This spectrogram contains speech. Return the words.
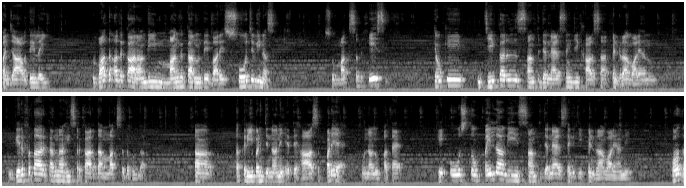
ਪੰਜਾਬ ਦੇ ਲਈ ਵੱਧ ਅਧਿਕਾਰਾਂ ਦੀ ਮੰਗ ਕਰਨ ਦੇ ਬਾਰੇ ਸੋਚ ਵੀ ਨਾ ਸਕੇ। ਸੋ ਮਕਸਦ ਇਹ ਸੀ, ਕਿਉਂਕਿ ਜੇਕਰ ਸੰਤ ਜਰਨੈਲ ਸਿੰਘ ਜੀ ਖਾਲਸਾ ਭਿੰਡਰਾਂ ਵਾਲਿਆਂ ਨੂੰ ਗ੍ਰਿਫਤਾਰ ਕਰਨਾ ਹੀ ਸਰਕਾਰ ਦਾ ਮਕਸਦ ਹੁੰਦਾ, ਤਾਂ ਤਕਰੀਬਨ ਜਿਨ੍ਹਾਂ ਨੇ ਇਤਿਹਾਸ ਪੜ੍ਹਿਆ ਉਹਨਾਂ ਨੂੰ ਪਤਾ ਹੈ ਕਿ ਉਸ ਤੋਂ ਪਹਿਲਾਂ ਵੀ ਸੰਤ ਜਰਨੈਲ ਸਿੰਘ ਜੀ ਭਿੰਡਰਾਂ ਵਾਲਿਆਂ ਨੇ ਖੁਦ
